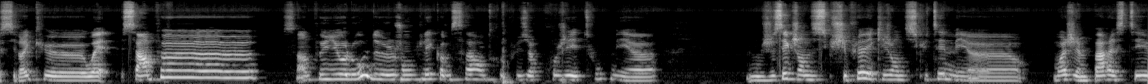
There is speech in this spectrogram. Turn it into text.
c'est vrai que ouais, c'est un peu c'est un peu yolo de jongler comme ça entre plusieurs projets et tout, mais je sais que j'en discute, je sais plus avec qui j'en discutais, mais moi j'aime pas rester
